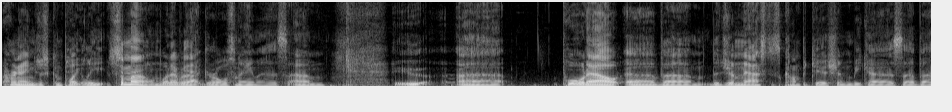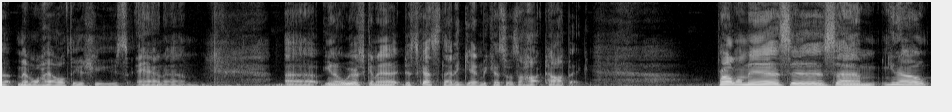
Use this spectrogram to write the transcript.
her name just completely Simone, whatever that girl's name is, um, who uh, pulled out of um, the gymnastics competition because of uh, mental health issues, and um, uh, you know, we are just going to discuss that again because it was a hot topic. Problem is, is um, you know,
